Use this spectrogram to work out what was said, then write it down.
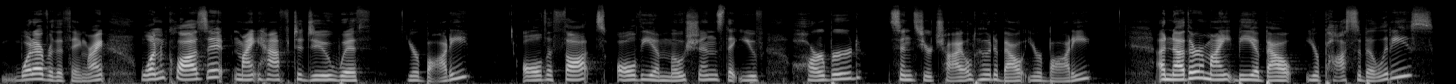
whatever the thing, right? One closet might have to do with your body, all the thoughts, all the emotions that you've harbored since your childhood about your body. Another might be about your possibilities,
